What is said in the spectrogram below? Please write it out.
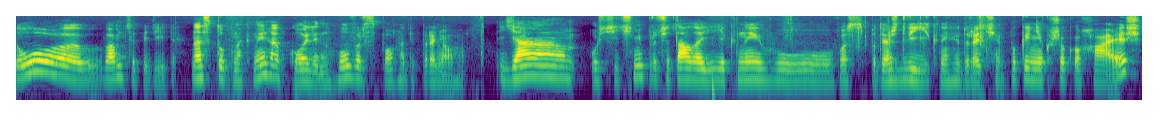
то вам це підійде. Наступна книга Колін Гувер Спогади про нього. Я у січні прочитала її книгу, господи, аж дві її книги, до речі, Покинь, якщо кохаєш.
